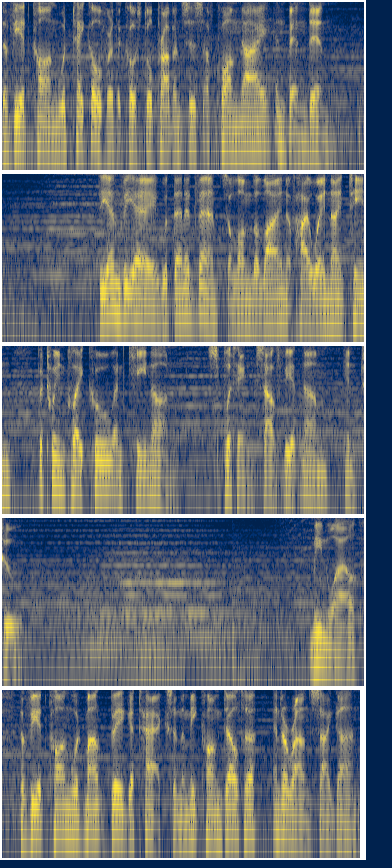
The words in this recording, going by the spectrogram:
the Viet Cong would take over the coastal provinces of Quang Ngai and Binh Dinh. The NVA would then advance along the line of Highway 19 between Pleiku and Quy Nhon, splitting South Vietnam in two. Meanwhile, the Viet Cong would mount big attacks in the Mekong Delta and around Saigon.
